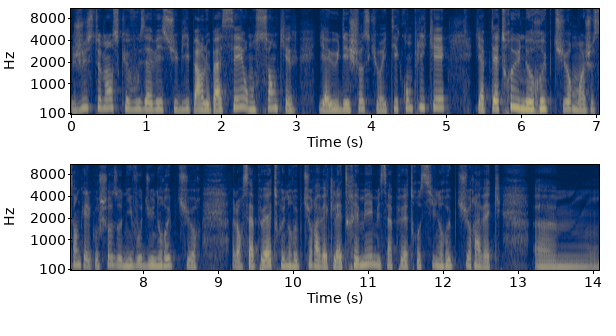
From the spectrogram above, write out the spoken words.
justement ce que vous avez subi par le passé, on sent qu'il y a eu des choses qui ont été compliquées. Il y a peut-être eu une rupture. Moi, je sens quelque chose au niveau d'une rupture. Alors, ça peut être une rupture avec l'être aimé, mais ça peut être aussi une rupture avec... Euh,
